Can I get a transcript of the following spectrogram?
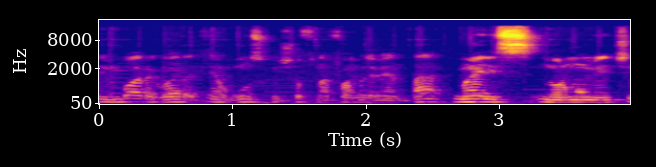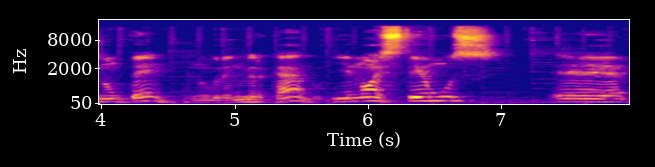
embora agora tem alguns com enxofre na forma elementar, mas normalmente não tem no grande mercado. E nós temos é,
